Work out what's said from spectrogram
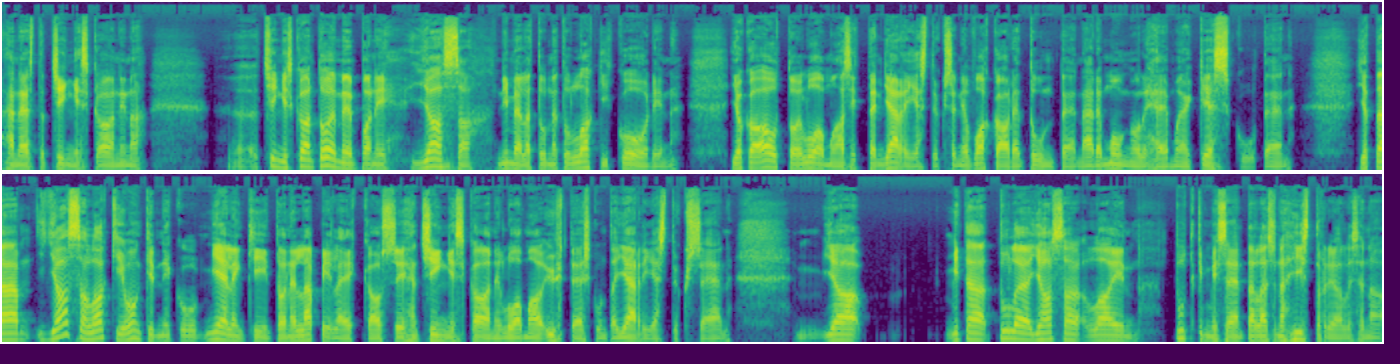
hänestä Chingis Kaanina. Chingis Khan toimeenpani Jassa nimellä tunnetun lakikoodin, joka auttoi luomaan sitten järjestyksen ja vakauden tunteen näiden mongoliheimojen keskuuteen. Ja tämä Jassa-laki onkin niinku mielenkiintoinen läpileikkaus siihen Chingis Khanin luomaan yhteiskuntajärjestykseen. Ja mitä tulee Jassa-lain tutkimiseen tällaisena historiallisena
